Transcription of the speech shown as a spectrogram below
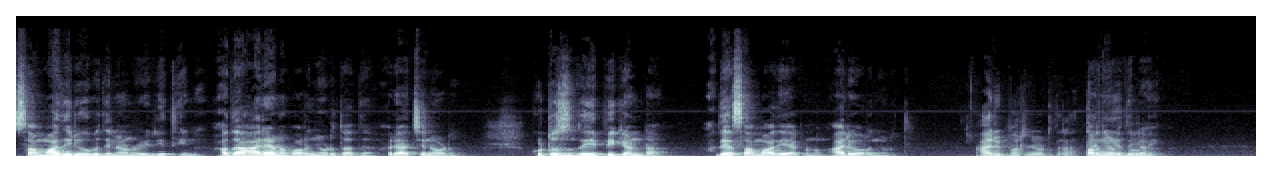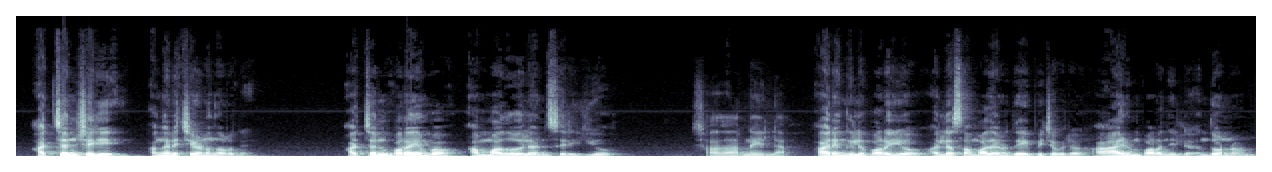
സമാധി രൂപത്തിലാണ് ഇരുത്തിയത് അത് ആരാണ് പറഞ്ഞു കൊടുത്തത്? ഒരു അച്ഛനോട്. കുട്ടൂസ് ദഹിപ്പിക്കണ്ട. അതേ സമാധിയാക്കണം. ആര് പറഞ്ഞു കൊടുത്തു? ആരും പറഞ്ഞു കൊടുത്തില്ല. പറഞ്ഞു കൊടുത്തില്ല. അച്ഛൻ ശരി അങ്ങനെ ചെയ്യണമെന്ന് പറഞ്ഞു. അച്ഛൻ പറയുമ്പോൾ അമ്മ അതുപോലെ അനുസരിക്കുമോ സാധാരണയില്ല. ആരെങ്കിലും പറയുമോ അല്ല സമാധാനം ദയിപ്പിച്ചവരോ ആരും പറഞ്ഞില്ല. എന്തുകൊണ്ടാണ്?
